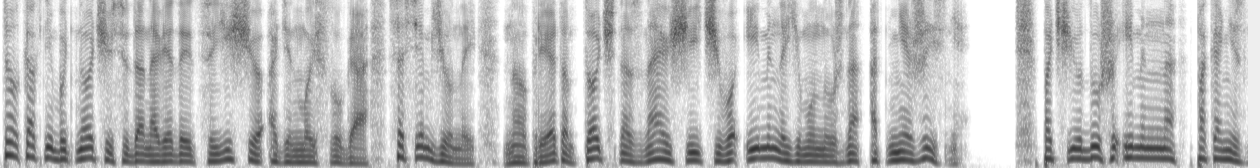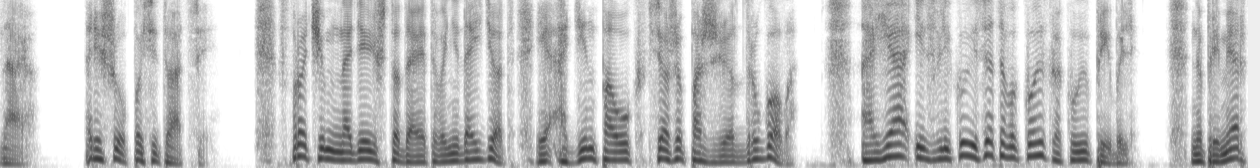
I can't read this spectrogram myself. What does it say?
то как-нибудь ночью сюда наведается еще один мой слуга, совсем юный, но при этом точно знающий, чего именно ему нужно от нежизни. По чью душу именно, пока не знаю. Решу по ситуации. Впрочем, надеюсь, что до этого не дойдет, и один паук все же пожрет другого. А я извлеку из этого кое-какую прибыль. Например,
